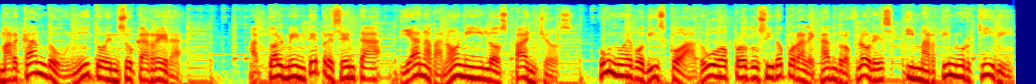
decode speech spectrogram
marcando un hito en su carrera. Actualmente presenta Diana Banoni y Los Panchos, un nuevo disco a dúo producido por Alejandro Flores y Martín Urquidi,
